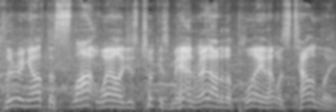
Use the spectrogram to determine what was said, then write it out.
clearing out the slot well. He just took his man right out of the play. That was Townley.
